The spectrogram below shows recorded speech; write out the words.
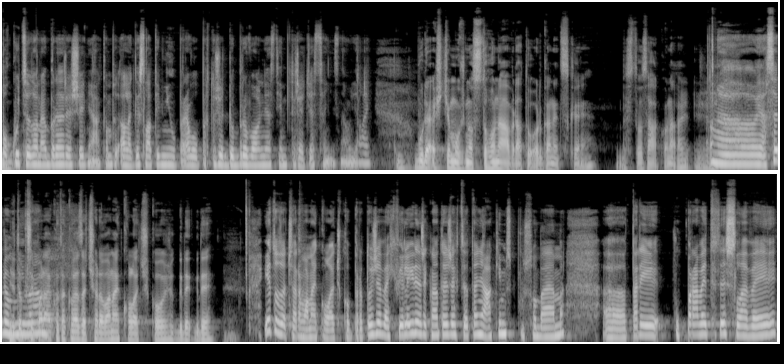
pokud se to nebude řešit nějakou legislativní úpravou, protože že dobrovolně s tím ty řetězce nic neudělají. Bude ještě možnost toho návratu organicky? bez toho zákona? Že... Uh, já se domnívám... Mně to připadá jako takové začarované kolečko, kdy, kdy... Je to začarované kolečko, protože ve chvíli, kdy řeknete, že chcete nějakým způsobem uh, tady upravit ty slevy,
